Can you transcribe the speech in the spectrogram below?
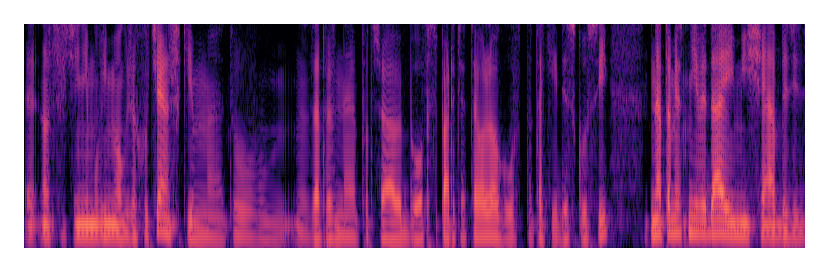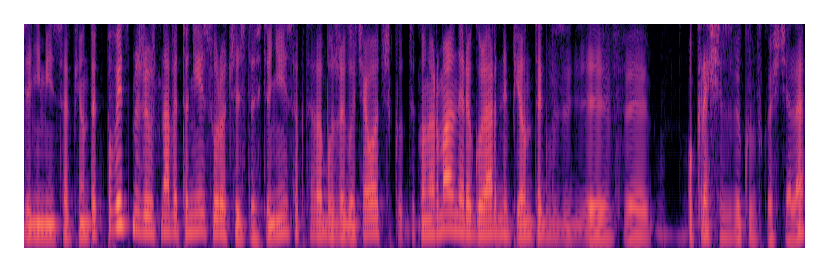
e, no oczywiście nie mówimy o grzechu ciężkim, tu zapewne potrzeba by było wsparcia teologów do takiej dyskusji. Natomiast nie wydaje mi się, aby zjedzenie mięsa w piątek, powiedzmy, że już nawet to nie jest uroczystość, to nie jest oktawa Bożego Ciała, tylko normalny, regularny piątek w, w okresie zwykłym w kościele.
